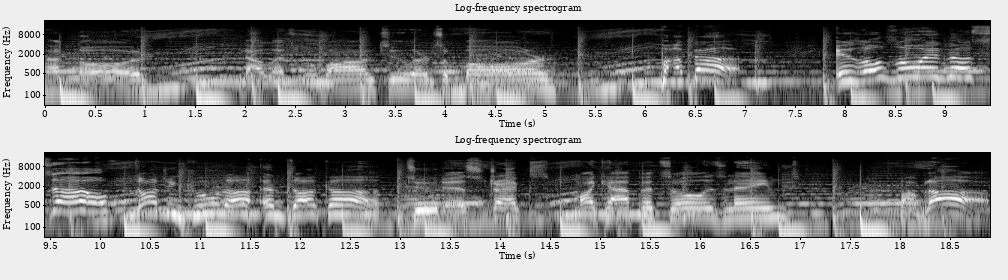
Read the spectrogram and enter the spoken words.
Natore. Now let's move on to learn some more. Pabna is also in the south, touching Khulna and Dhaka. Two districts. My capital is named Pabna.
